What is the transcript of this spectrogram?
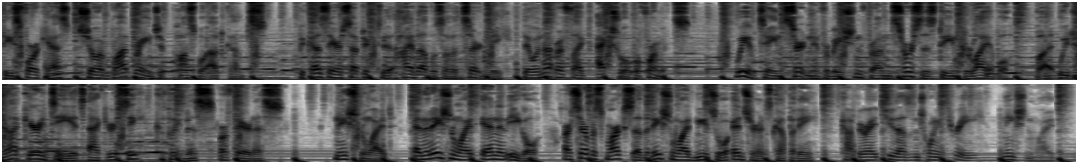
These forecasts show a broad range of possible outcomes. Because they are subject to high levels of uncertainty, they will not reflect actual performance. We obtain certain information from sources deemed reliable, but we do not guarantee its accuracy, completeness, or fairness. Nationwide and the Nationwide N and Eagle are service marks of the Nationwide Mutual Insurance Company. Copyright 2023 Nationwide.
